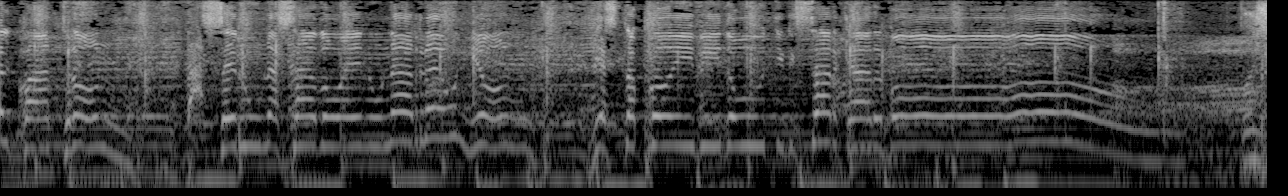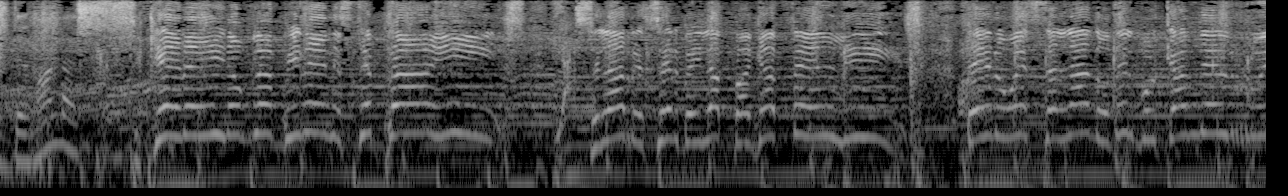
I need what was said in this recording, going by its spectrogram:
El patrón va a hacer un asado en una reunión y está prohibido utilizar carbón. Pues de malas. Si quiere ir a un glamping en este país y hace la reserva y la paga feliz, pero es al lado del volcán del Ruiz.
